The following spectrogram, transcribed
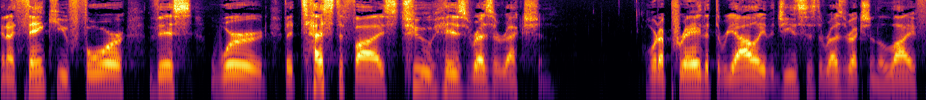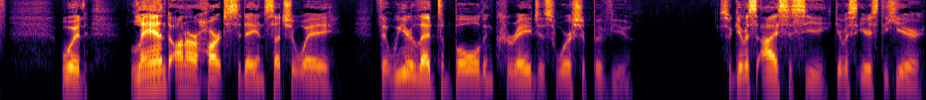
And I thank you for this word that testifies to his resurrection. Lord, I pray that the reality that Jesus is the resurrection of the life would land on our hearts today in such a way that we are led to bold and courageous worship of you. So give us eyes to see, give us ears to hear.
